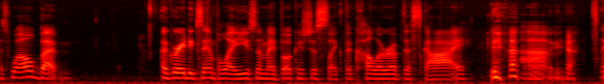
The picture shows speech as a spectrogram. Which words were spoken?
as well. But a great example I use in my book is just like the color of the sky. Um,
